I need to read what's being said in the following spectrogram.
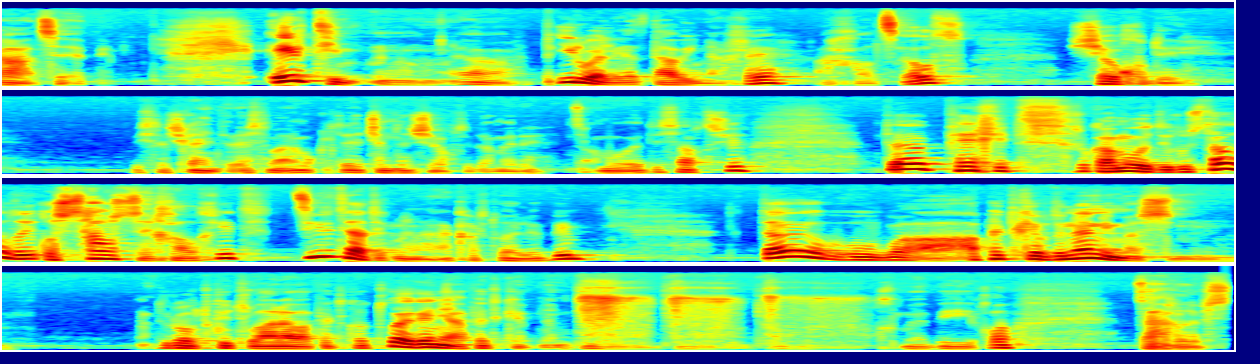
რაღაცეები. ერთი პირველად დავინახე ახალ წელს შევხვდი ვისაც გაინტერესდა მაგრამ მოკლედ ჩემთან შევხვდი და მე წამოვედი სახლში. და ფეხით რო გამოვედი რუსთაველზე იყო სავსე ხალხით ძირითადად იყვნენ არა ქართველები და აფეთქებდნენ იმას რო ვთქვით რომ არა აფეთქოთ თქო ეგენი აფეთქებდნენ. ხმები იყო ძაღლებს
